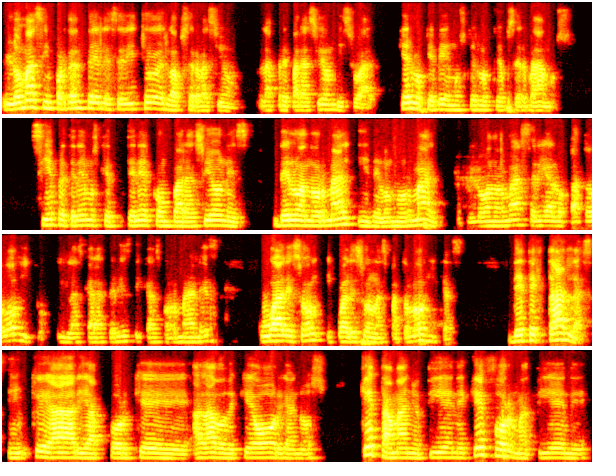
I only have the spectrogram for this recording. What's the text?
lo más importante, les he dicho, es la observación, la preparación visual. ¿Qué es lo que vemos? ¿Qué es lo que observamos? Siempre tenemos que tener comparaciones de lo anormal y de lo normal. Lo anormal sería lo patológico y las características normales cuáles son y cuáles son las patológicas. Detectarlas, en qué área, por qué, al lado de qué órganos, qué tamaño tiene, qué forma tiene,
